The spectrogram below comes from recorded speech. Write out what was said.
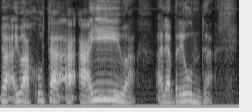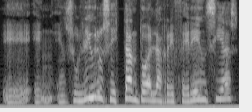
Ahí va, justo ahí va a la pregunta. Eh, en, en, sus libros están todas las referencias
